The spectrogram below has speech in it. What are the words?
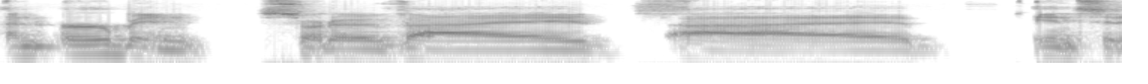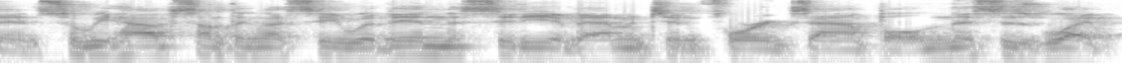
an urban sort of uh, uh, incident. So we have something, let's say, within the city of Edmonton, for example, and this is what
